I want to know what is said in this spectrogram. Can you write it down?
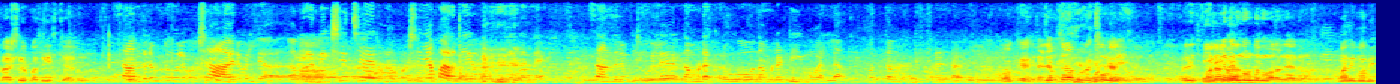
പ്രേക്ഷകർ പ്രതീക്ഷിച്ചായിരുന്നു. സാന്ത്വനം ടൂൽ പക്ഷെ ആരുമില്ല. ആ, പ്രതീക്ഷിച്ചായിരുന്നു. പക്ഷെ ഞാൻ പറഞ്ഞിരുന്നു മുന്നേ തന്നെ സാന്ത്വനം ടൂൽ നമ്മുടെ ക്രൂവോ നമ്മുടെ ടീമോ അല്ല മൊത്തം ഡിഫറെന്റ് ആണ്. വരുന്നുണ്ടെന്ന് പറഞ്ഞായിരുന്നു. മതി കേട്ടിട്ടില്ല.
